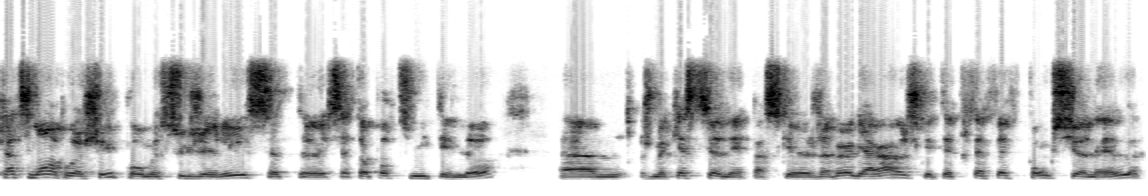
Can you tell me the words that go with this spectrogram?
quand ils m'ont approché pour me suggérer cette, euh, cette opportunité-là, euh, je me questionnais parce que j'avais un garage qui était tout à fait fonctionnel,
